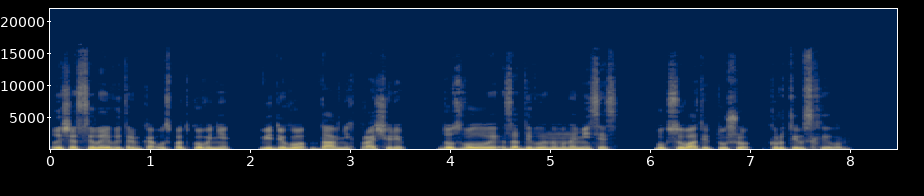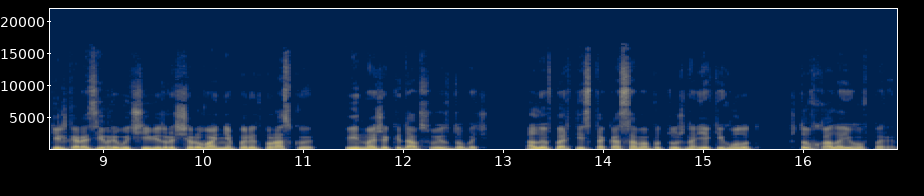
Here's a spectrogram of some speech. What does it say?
Лише сила і витримка, успадковані від його давніх пращурів, дозволили задивленому на місяць буксувати тушу крутим схилом. Кілька разів, ревучи від розчарування перед поразкою, він майже кидав свою здобич, але впертість, така сама потужна, як і голод, штовхала його вперед.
